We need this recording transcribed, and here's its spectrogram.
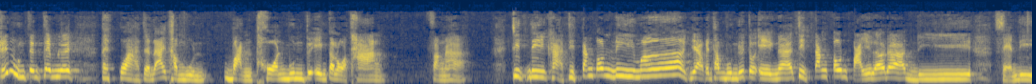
ได้บุญเต็มๆเลย แต่กว่าจะได้ทำบุญบั่นทอนบุญตัวเองตลอดทางฟังนะคะ จิตดีค่ะ จิตตั้งต้นดีมาก อยากไปทำบุญด้วยตัวเองนะ จิตตั้งต้นไปแล้วนะดี แสนดี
